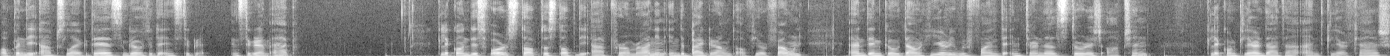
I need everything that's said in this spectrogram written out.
Open the apps like this go to the Instagram Instagram app. Click on this force stop to stop the app from running in the background of your phone. And then go down here you will find the internal storage option click on clear data and clear cache.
